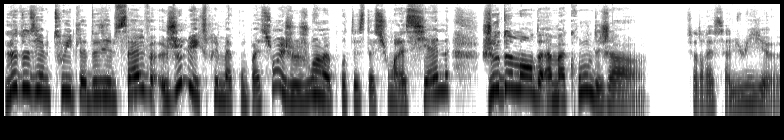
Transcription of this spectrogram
Le deuxième tweet, la deuxième salve, je lui exprime ma compassion et je joins ma protestation à la sienne. Je demande à Macron, déjà, s'adresse à lui euh,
